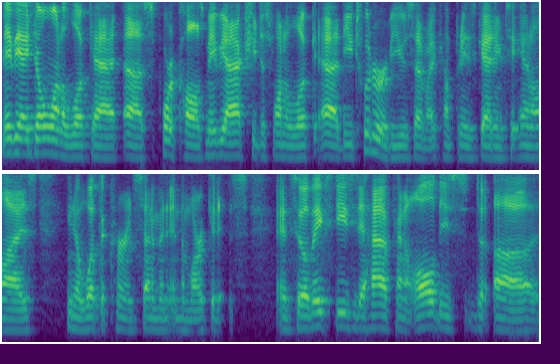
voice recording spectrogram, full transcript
maybe I don't want to look at uh, support calls. Maybe I actually just want to look at the Twitter reviews that my company is getting to analyze, you know, what the current sentiment in the market is. And so it makes it easy to have kind of all these uh,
